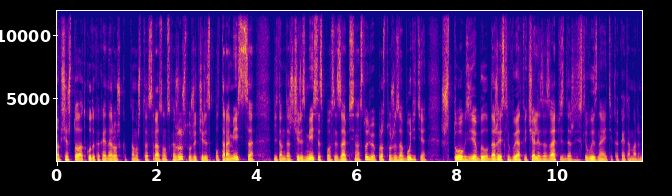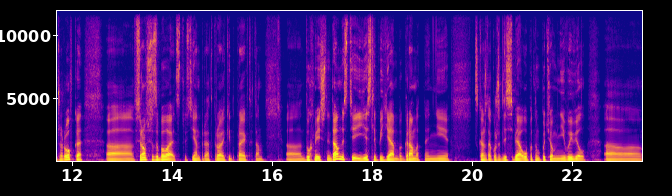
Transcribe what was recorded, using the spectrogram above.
вообще, что, откуда, какая дорожка? Потому что сразу вам скажу, что уже через полтора месяца или там даже через месяц после записи на студию вы просто уже забудете, что где было. Даже если вы отвечали за запись, даже если вы знаете, какая там аранжировка, э, все равно все забывается. То есть я, например, открываю какие-то проекты там э, двухмесячной давности, и если бы я бы грамотно не скажем так, уже для себя опытным путем не вывел э,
